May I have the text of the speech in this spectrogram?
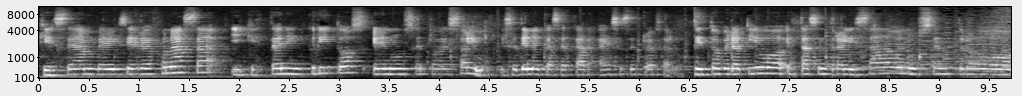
que sean beneficiarios de FONASA y que estén inscritos en un centro de salud y se tienen que acercar a ese centro de salud. Este operativo está centralizado en un centro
